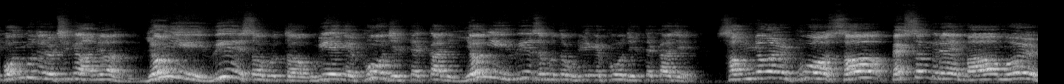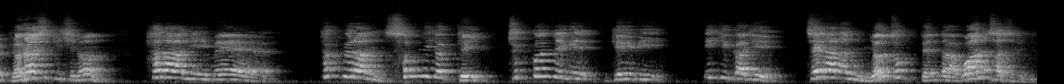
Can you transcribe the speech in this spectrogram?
본구절을 지켜하면 영이 위에서부터 우리에게 부어질 때까지 영이 위에서부터 우리에게 부어질 때까지 성령을 부어서 백성들의 마음을 변화시키시는 하나님의 특별한 섭리적 개입, 주권적인 개입이 있기까지 재난은 연속된다고 하는 사실입니다.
